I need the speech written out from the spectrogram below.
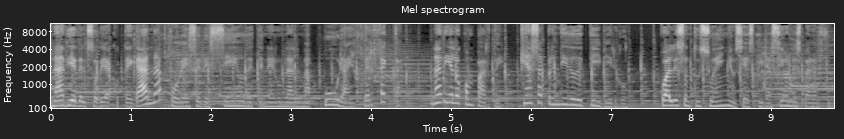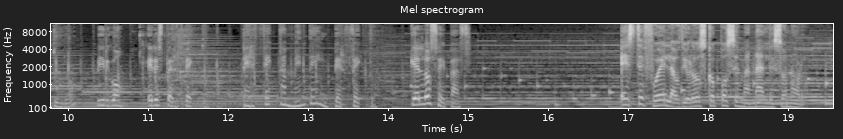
Nadie del zodiaco te gana por ese deseo de tener un alma pura y perfecta. Nadie lo comparte. ¿Qué has aprendido de ti, Virgo? ¿Cuáles son tus sueños y aspiraciones para el futuro? Virgo, eres perfecto, perfectamente imperfecto. Que lo sepas. Este fue el Audioróscopo Semanal de Sonoro.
